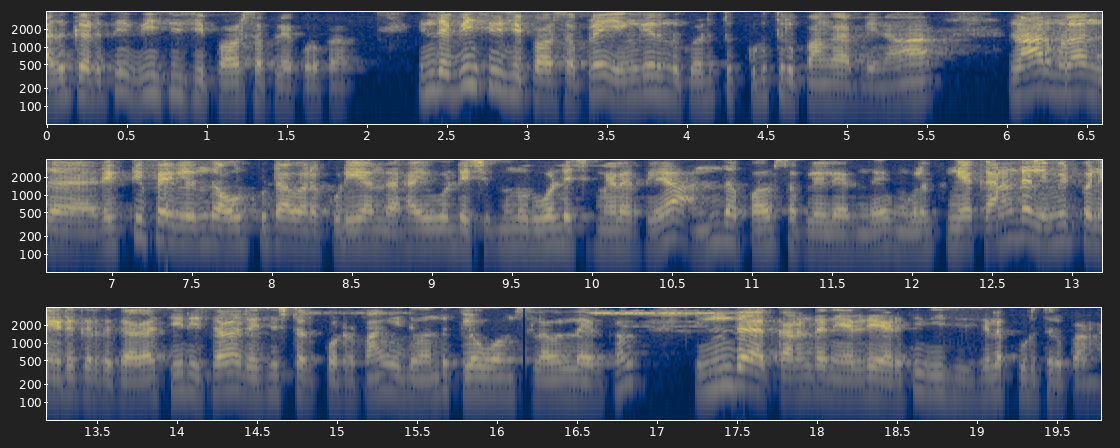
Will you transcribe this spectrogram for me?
அதுக்கடுத்து விசிசி பவர் சப்ளை கொடுக்குறோம் இந்த விசிசி பவர் சப்ளை எங்கேருந்து எடுத்து கொடுத்துருப்பாங்க அப்படின்னா நார்மலாக இந்த ரெக்டிஃபைலேருந்து அவுட்புட்டாக வரக்கூடிய அந்த ஹை வோல்டேஜ் முந்நூறு வோல்டேஜ்க்கு மேலே இருக்கு இல்லையா? அந்த பவர் சப்ளைலேருந்து உங்களுக்கு இங்கே கரண்ட்டை லிமிட் பண்ணி எடுக்கிறதுக்காக சீரியஸாக ரெசிஸ்டர் போட்டிருப்பாங்க. இது வந்து கிலோ ஓம்ஸ் லெவலில் இருக்கும். இந்த கரண்ட்டை நேரடியாக எடுத்து விசிசியில் கொடுத்துருப்பாங்க.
